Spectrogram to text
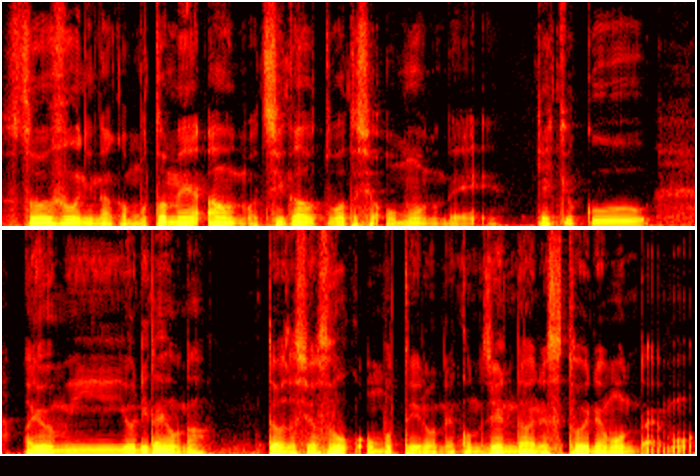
そういう風になんか求め合うのは違うと私は思うので、結局、歩み寄りだよなって私はすごく思っているので、このジェンダーレストイレ問題も。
